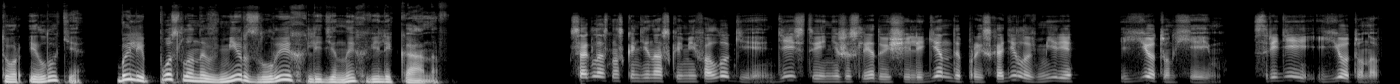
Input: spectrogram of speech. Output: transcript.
Тор и Локи, были посланы в мир злых ледяных великанов. Согласно скандинавской мифологии, действие ниже следующей легенды происходило в мире Йотунхейм, среди йотунов,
